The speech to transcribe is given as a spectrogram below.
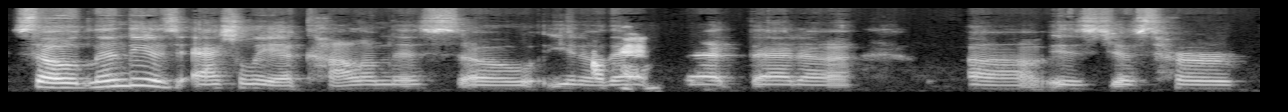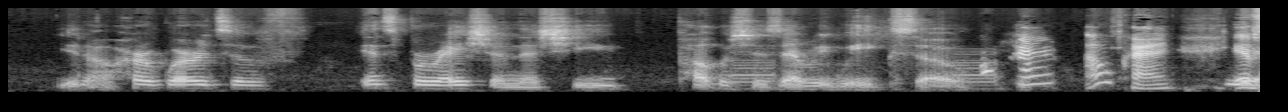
So Lindy is actually a columnist. So you know okay. that that that uh, uh, is just her, you know, her words of inspiration that she publishes every week. So okay, okay. Yeah. If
